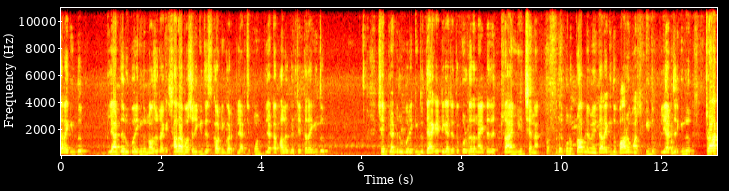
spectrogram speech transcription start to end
তারা কিন্তু প্লেয়ারদের উপরে কিন্তু নজর রাখে। সারা বছরই কিন্তু স্কাউটিং করে প্লেয়ার যে কোন প্লেয়ারটা ভালো খেলছে, তারা কিন্তু সেই প্ল্যাটের উপরে কিন্তু দেখে, ঠিক আছে? তো কলকাতা নাইট রাইডার্স ট্রায়াল নিচ্ছে না তাদের কোনো প্রবলেম নেই। তারা কিন্তু বারো মাস কিন্তু প্লেয়ারদের কিন্তু ট্রাক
